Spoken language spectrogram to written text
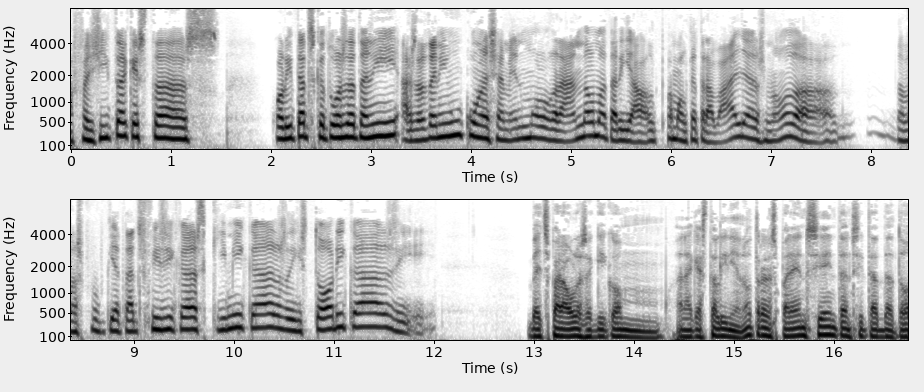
afegit a aquestes qualitats que tu has de tenir, has de tenir un coneixement molt gran del material amb el que treballes, no? de, de les propietats físiques, químiques, històriques i... Veig paraules aquí com en aquesta línia, no? Transparència, intensitat de to,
